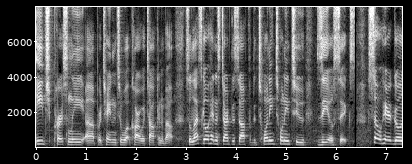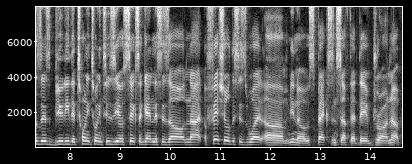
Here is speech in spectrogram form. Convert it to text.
each personally uh, pertaining to what car we're talking about. So let's go ahead and start this off with the 2022 Z06. So here goes this beauty, the 2022 Z06. Again, this is all not official. This is what, um, you know, specs and stuff that they've drawn up.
